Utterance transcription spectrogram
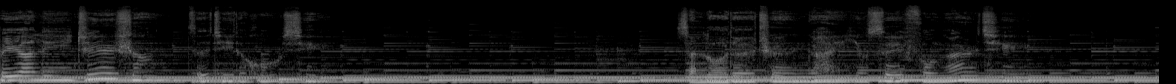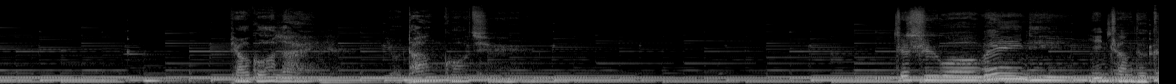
黑暗里只剩自己的呼吸，散落的尘埃又随风而起，飘过来又荡过去，这是我为你。吟唱的歌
